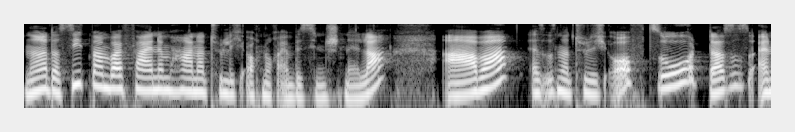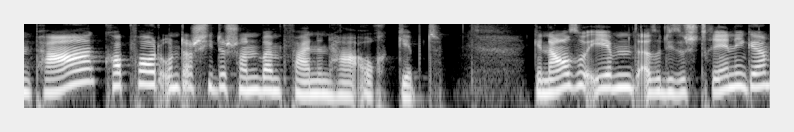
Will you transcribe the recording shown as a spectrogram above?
Ne, das sieht man bei feinem Haar natürlich auch noch ein bisschen schneller. Aber es ist natürlich oft so, dass es ein paar Kopfhautunterschiede schon beim feinen Haar auch gibt. Genauso eben, also diese strähnige,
